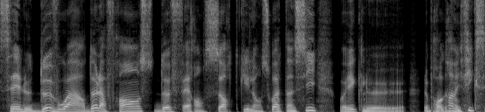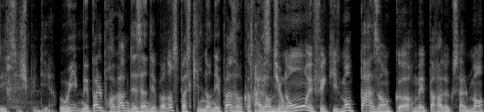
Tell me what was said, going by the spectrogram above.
c'est le devoir de la France de faire en sorte qu'il en soit ainsi. Vous voyez que le, le programme est fixé, si je puis dire. Oui, mais pas le programme des indépendances parce qu'il n'en est pas encore Alors question. non, effectivement, pas encore, mais paradoxalement,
